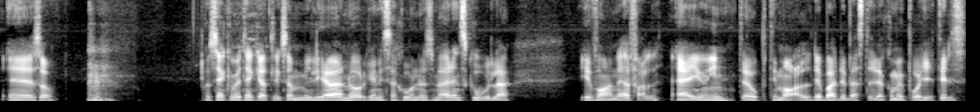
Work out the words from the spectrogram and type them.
Eh, så. Och sen kan vi tänka att liksom miljön och organisationen som är en skola i vanliga fall är ju inte optimal. Det är bara det bästa vi har kommit på hittills.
